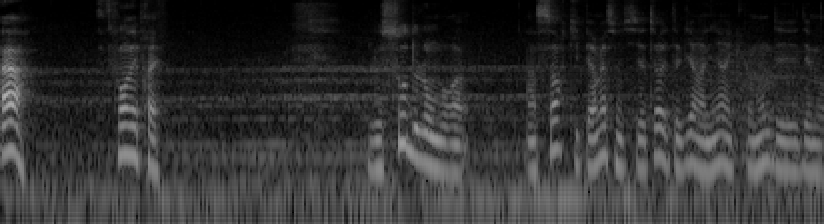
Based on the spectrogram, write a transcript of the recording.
Ah Cette fois, on est prêt. Le saut de l'ombre. Un sort qui permet à son utilisateur d'établir un lien avec le monde des, morts.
